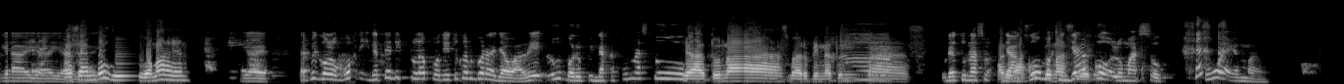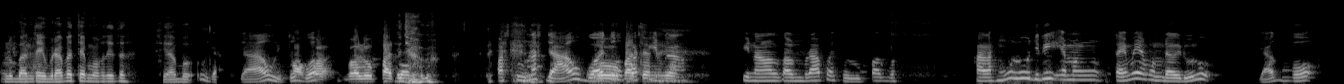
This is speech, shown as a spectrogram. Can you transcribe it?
Ya ya ya. SMP ya, juga main. ya, ya. Tapi kalau gua ingetnya di klub waktu itu kan gua Raja Wali, lu baru pindah ke Tunas tuh. Ya, Tunas. Baru pindah Ah. Tunas. Udah Tunas Baru jago masuk makin Tunas jago lu masuk. Tua emang. Lu bantai berapa tem waktu itu? Si ja- jauh itu Oh, gua. gua, gua lupa tuh. Jauh. Pas Tunas jauh gua Lu tuh pas final. Final tahun berapa itu lupa gua. Kalah mulu jadi emang TMI emang dari dulu jago.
